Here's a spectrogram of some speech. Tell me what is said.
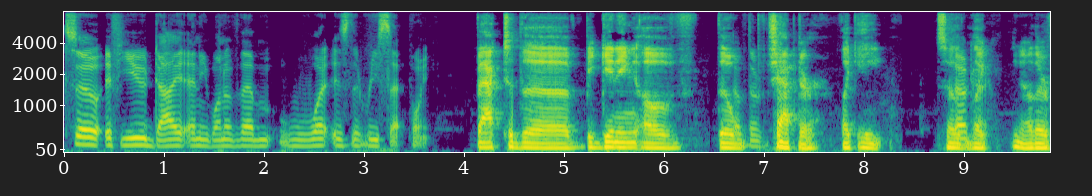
So if you die at any one of them, what is the reset point? Back to the beginning of the, Of the- chapter, like eight. So Okay. like you know there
